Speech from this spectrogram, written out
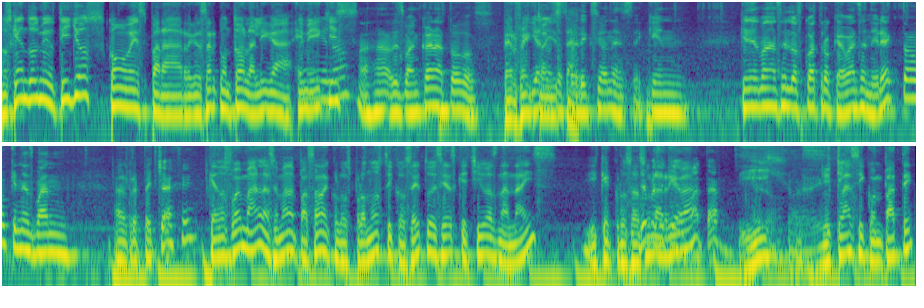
Nos quedan dos minutillos, ¿cómo ves? Para regresar con toda la Liga MX. Sí, ¿no? Ajá, desbancar a todos. Perfecto, ya ahí está. predicciones de quién, quiénes van a ser los cuatro que avancen directo, quiénes van al repechaje. Que nos fue mal la semana pasada con los pronósticos, ¿eh? Tú decías que Chivas nanáis y que Cruz Azul arriba. pero, pues- el clásico empate.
